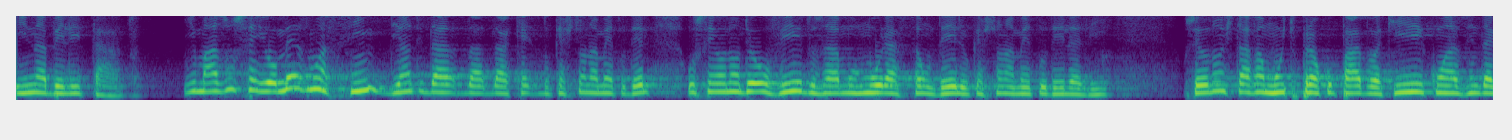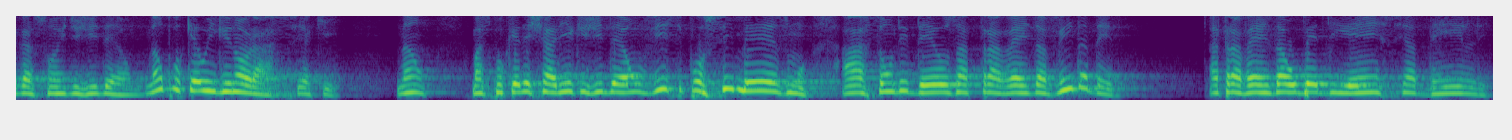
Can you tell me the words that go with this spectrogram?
inabilitado. E mas o Senhor, mesmo assim, diante da, da, da, do questionamento dele, o Senhor não deu ouvidos à murmuração dele, o questionamento dele ali. O Senhor não estava muito preocupado aqui com as indagações de Gideão. Não porque o ignorasse aqui, não, mas porque deixaria que Gideão visse por si mesmo a ação de Deus através da vida dele, através da obediência dele.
